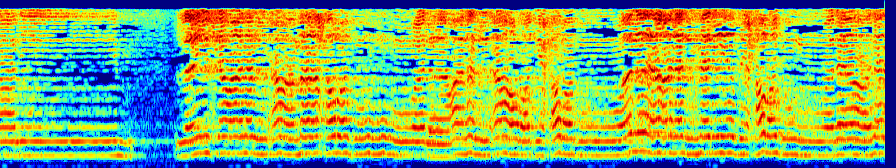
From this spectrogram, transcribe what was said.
عليم ليس على الأعمى حرج ولا حرج ولا على المريض حرج ولا على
